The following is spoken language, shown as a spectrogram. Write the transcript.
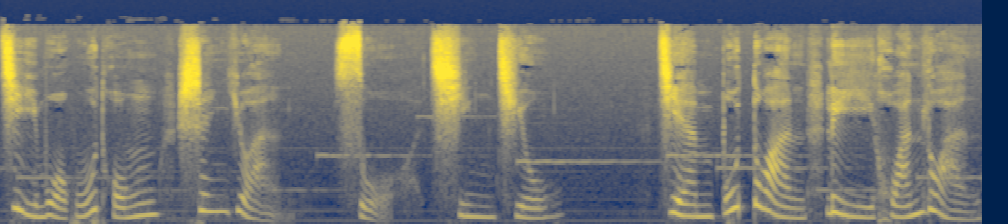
寂寞梧桐深院锁清秋。剪不断，理还乱，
